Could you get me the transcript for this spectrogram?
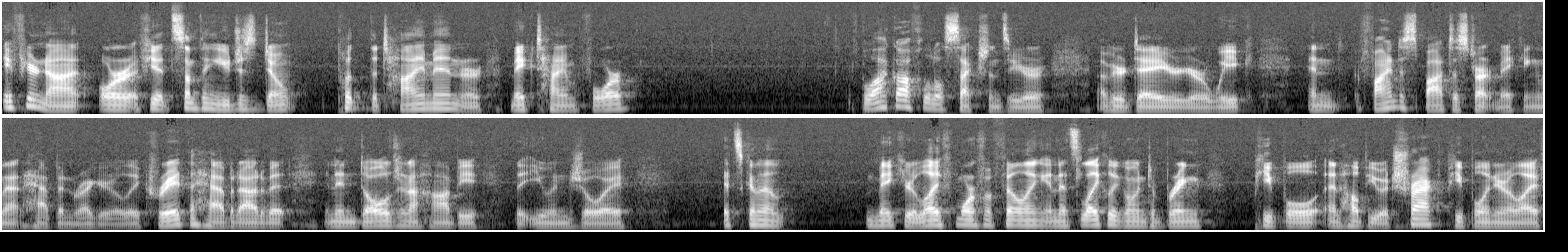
if you're not, or if it's something you just don't put the time in or make time for, block off little sections of your of your day or your week and find a spot to start making that happen regularly. Create the habit out of it and indulge in a hobby that you enjoy. It's going to make your life more fulfilling and it's likely going to bring people and help you attract people in your life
